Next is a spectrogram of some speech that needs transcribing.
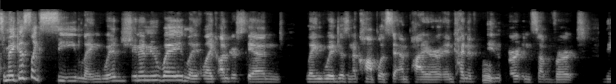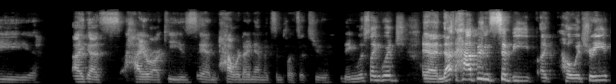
to make us like see language in a new way, like, like understand language as an accomplice to empire and kind of Ooh. invert and subvert the I guess hierarchies and power dynamics implicit to the English language. And that happens to be like poetry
